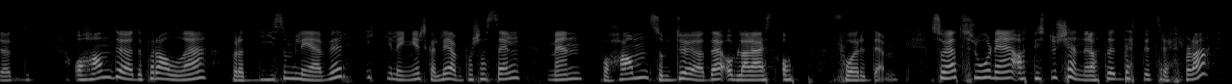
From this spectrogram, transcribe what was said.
dødd. Og han døde for alle, for at de som lever, ikke lenger skal leve for seg selv, men for ham som døde og ble reist opp for dem. Så jeg tror det at hvis du kjenner at dette treffer deg,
